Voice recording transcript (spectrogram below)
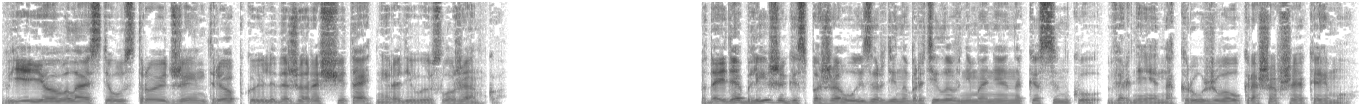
В ее власти устроить Джейн трепку или даже рассчитать нерадивую служанку. Подойдя ближе, госпожа Уизардин обратила внимание на косынку, вернее, на кружево, украшавшее кайму.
